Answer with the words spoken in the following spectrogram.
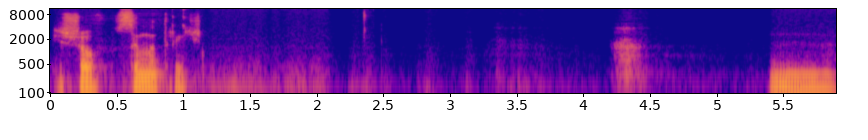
Пішов симетрично. М.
